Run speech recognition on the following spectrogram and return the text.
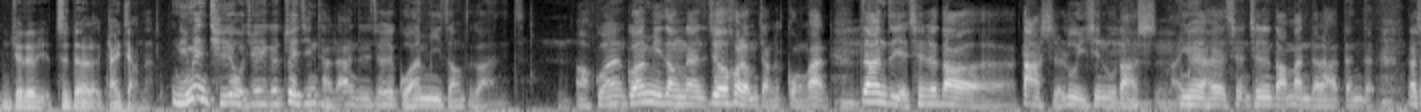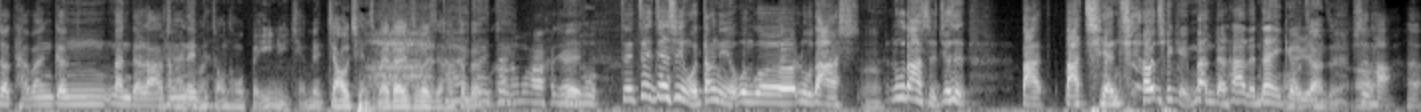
你觉得值得来讲的？里面其实我觉得一个最精彩的案子就是国安密章这个案子。啊，国安国安密账案，就是后来我们讲的拱案，嗯、这案子也牵涉到、呃、大使陆以信陆大使嘛，嗯嗯、因为还有牵牵涉到曼德拉等等。嗯、那时候台湾跟曼德拉他们那边总统北女前面交钱什么的，是不是？对对对，哇，这这件事情我当年有问过陆大使，陆、嗯、大使就是把把钱交去给曼德拉的那一个人，哦、这样子、哦、是他，嗯，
